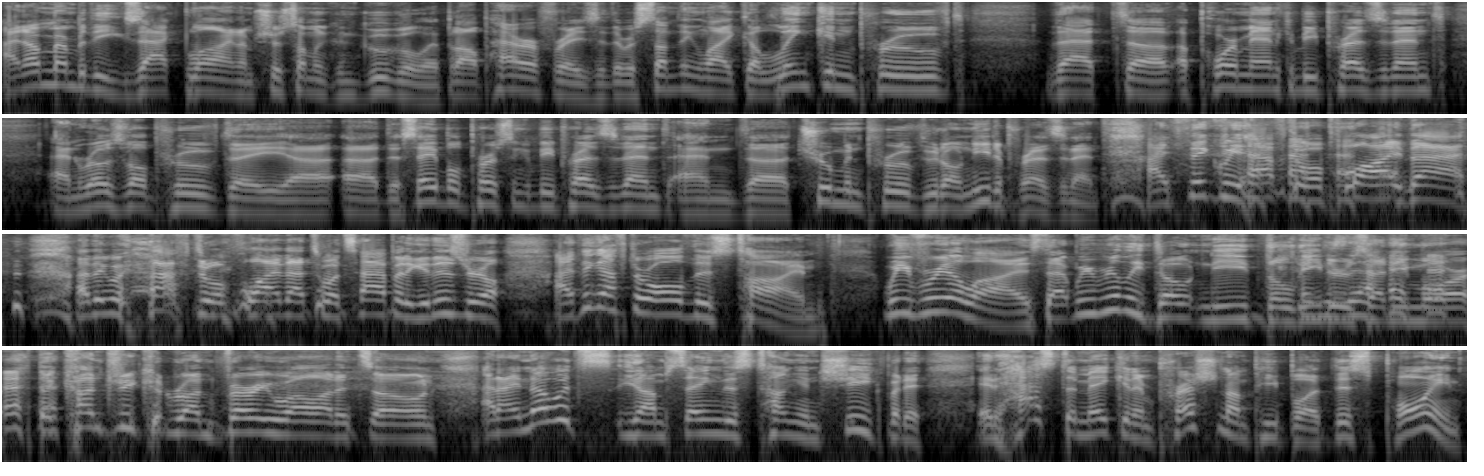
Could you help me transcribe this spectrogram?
I don't remember the exact line. I'm sure someone can Google it, but I'll paraphrase it. There was something like a Lincoln proved that uh, a poor man could be president, and Roosevelt proved a, uh, a disabled person could be president, and uh, Truman proved we don't need a president. I think we have to apply that. I think we have to apply that to what's happening in Israel. I think after all this time, we've realized that we really don't need the leaders Exactly. anymore. The country could run very well on its own. And I know it's, you know, I'm saying this tongue in cheek, but it, it has to make an impression on people at this point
